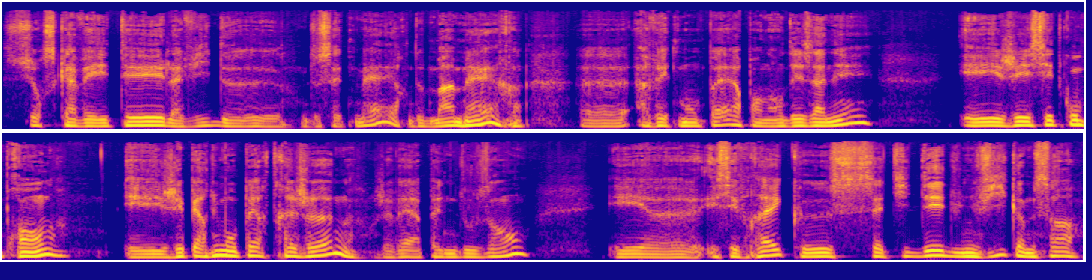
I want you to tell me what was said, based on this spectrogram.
sur ce qu'avait été la vie de, cette mère, de ma mère, euh, avec mon père pendant des années. Et j'ai essayé de comprendre. Et j'ai perdu mon père très jeune, j'avais à peine 12 ans. Euh, et, c'est vrai que cette idée d'une vie comme ça,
